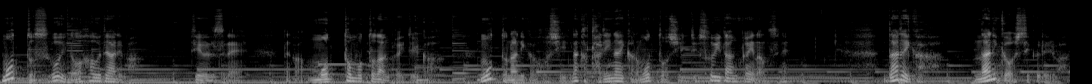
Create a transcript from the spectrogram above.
もっとすごいノウハウであれば、っていうですね、なんかもっともっと段階というか、もっと何かが欲しい、なんか足りないからもっと欲しいっていう、そういう段階なんですね。誰かが何かをしてくれれば、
